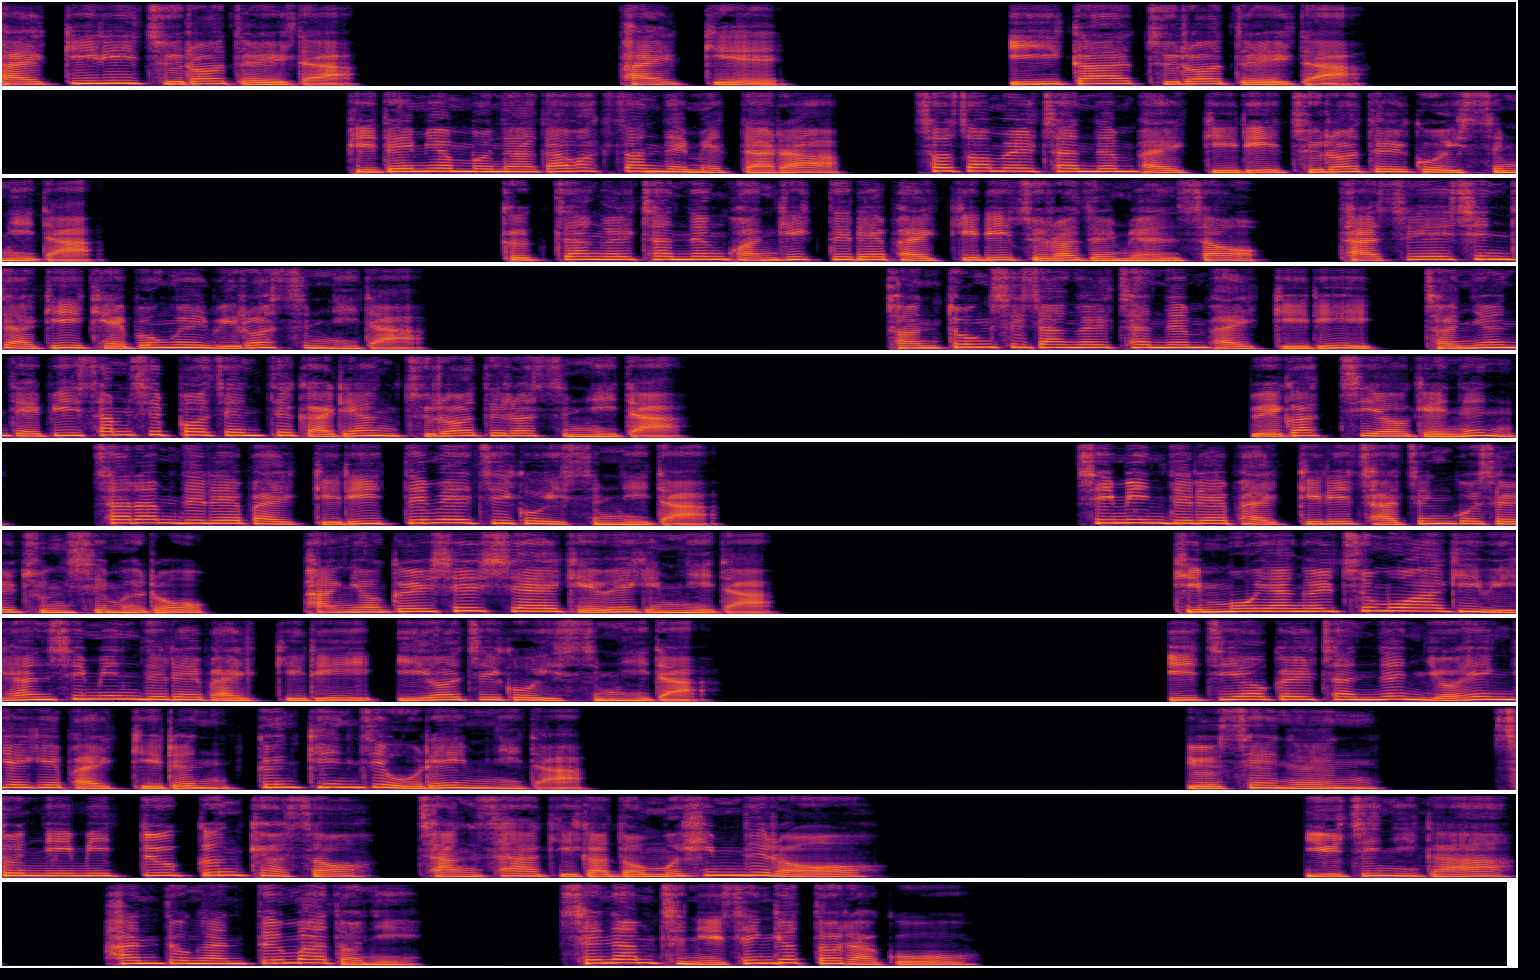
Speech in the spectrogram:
발길이 줄어들다. 발길. 이가 줄어들다. 비대면 문화가 확산됨에 따라 서점을 찾는 발길이 줄어들고 있습니다. 극장을 찾는 관객들의 발길이 줄어들면서 다수의 신작이 개봉을 미뤘습니다. 전통시장을 찾는 발길이 전년 대비 30%가량 줄어들었습니다. 외곽 지역에는 사람들의 발길이 뜸해지고 있습니다. 시민들의 발길이 잦은 곳을 중심으로 방역을 실시할 계획입니다. 긴 모양을 추모하기 위한 시민들의 발길이 이어지고 있습니다. 이 지역을 찾는 여행객의 발길은 끊긴 지 오래입니다. 요새는 손님이 뚝 끊겨서 장사하기가 너무 힘들어. 유진이가 한동안 뜸하더니 새 남친이 생겼더라고.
